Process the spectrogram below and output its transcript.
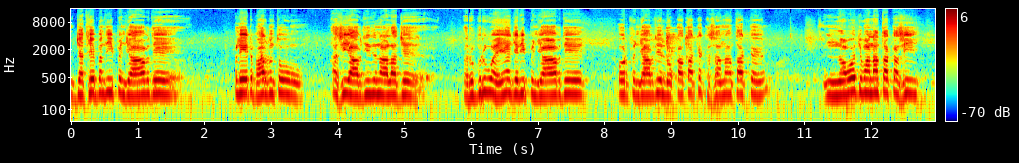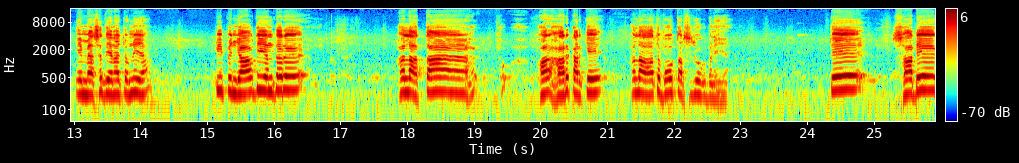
ਜਥੇਬੰਦੀ ਪੰਜਾਬ ਦੇ ਪਲੇਟਫਾਰਮ ਤੋਂ ਅਸੀਂ ਆਪ ਜੀ ਦੇ ਨਾਲ ਅੱਜ ਰੂਬਰੂ ਹੋਏ ਹਾਂ ਜਿਹੜੀ ਪੰਜਾਬ ਦੇ ਔਰ ਪੰਜਾਬ ਦੇ ਲੋਕਾਂ ਤੱਕ, ਕਿਸਾਨਾਂ ਤੱਕ, ਨੌਜਵਾਨਾਂ ਤੱਕ ਅਸੀਂ ਇਹ ਮੈਸੇਜ ਦੇਣਾ ਚਾਹੁੰਦੇ ਆ ਵੀ ਪੰਜਾਬ ਦੇ ਅੰਦਰ ਹਾਲਾਤਾਂ ਹ- ਹਰ ਕਰਕੇ ਹਾਲਾਤ ਬਹੁਤ ਤਰਸਯੋਗ ਬਣੇ ਆ। ਤੇ ਸਾਡੇ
